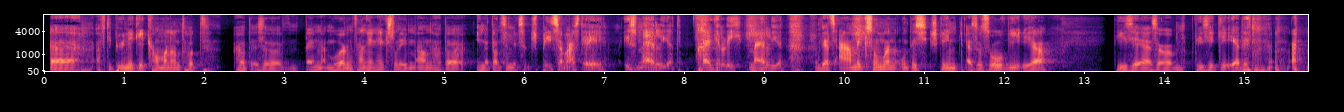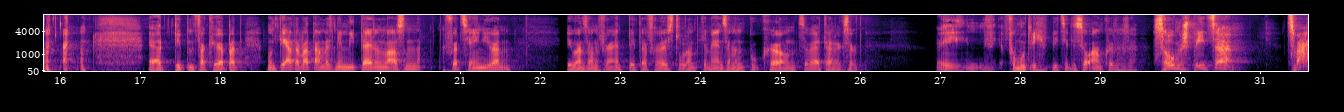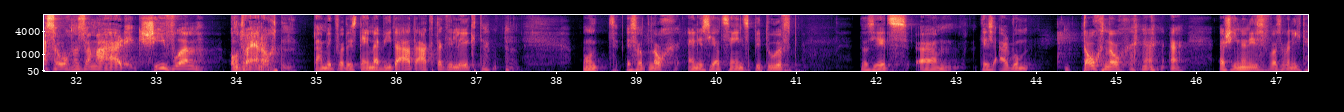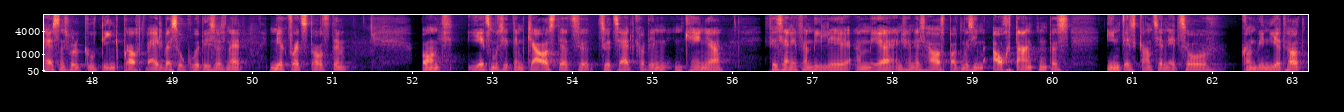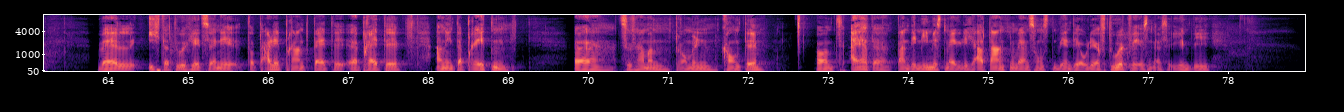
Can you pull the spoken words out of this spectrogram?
äh, auf die Bühne gekommen und hat, hat also beim Morgen fange ich nächstes Leben an, hat er immer dann zu mir gesagt, Spitzer was eh, ist mein Lied, eigentlich mein Lied. Und er hat einmal gesungen und es stimmt, also so wie er diese, also diese geerdeten äh, Typen verkörpert. Und der hat aber damals mir mitteilen lassen, vor zehn Jahren, über unseren Freund Peter Fröstl und gemeinsamen Booker und so weiter, hat er gesagt, ey, vermutlich wird sich das so angehört, also, Sogenspitzer, zwei Sachen sind wir heilig, Skifahren und Weihnachten. Damit war das Thema wieder ad acta gelegt. Und es hat noch eines Jahrzehnts bedurft, dass jetzt ähm, das Album doch noch erschienen ist, was aber nicht heißen soll, gut Ding braucht weil, weil so gut ist es nicht. Mir gefällt es trotzdem. Und jetzt muss ich dem Klaus, der zur, zur Zeit gerade in, in Kenia für seine Familie am Meer ein schönes Haus baut, muss ihm auch danken, dass ihm das Ganze nicht so kombiniert hat, weil ich dadurch jetzt eine totale Brandbreite äh, an Interpreten äh, zusammentrommeln konnte und ah ja, der Pandemie müsste man eigentlich auch danken, weil ansonsten wären die alle auf Tour gewesen. Also irgendwie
